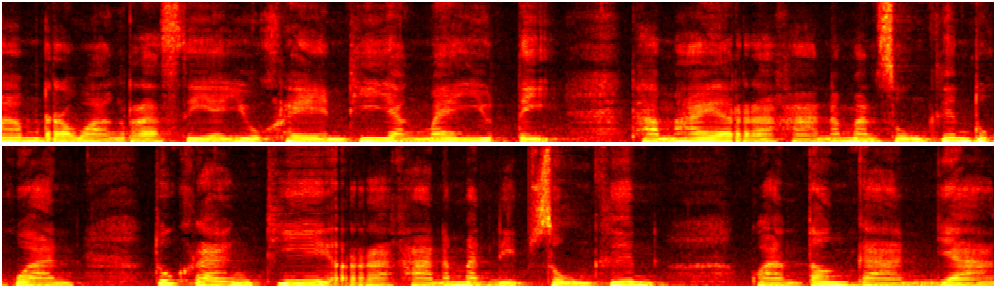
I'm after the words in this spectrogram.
ามระหว่างรัสเซียยูเครนที่ยังไม่ยุติทำให้ราคาน้ำมันสูงขึ้นทุกวัน ทุกครั้งที่ราคาน้ำมันดิบสูงขึ้น ความต้องการยาง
